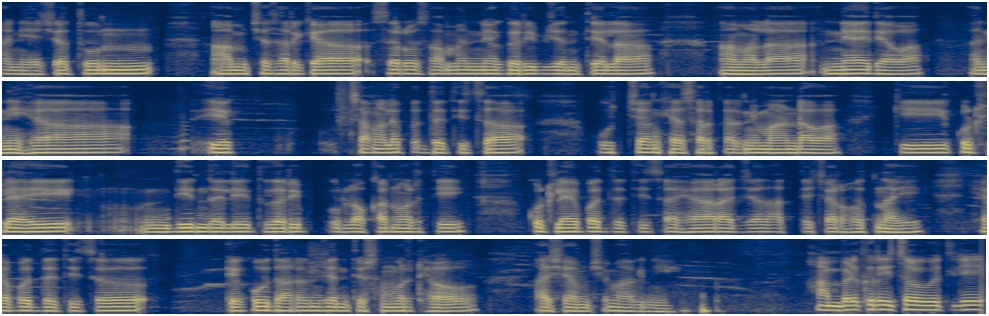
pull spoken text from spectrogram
आणि ह्याच्यातून आमच्यासारख्या सर्वसामान्य गरीब जनतेला आम्हाला न्याय द्यावा. आणि ह्या एक चांगल्या पद्धतीचा उच्चांक ह्या सरकारने मांडावा की कुठल्याही दीनदलित गरीब लोकांवरती कुठल्याही पद्धतीचा ह्या राज्यात अत्याचार होत नाही. ह्या पद्धतीचं एक उदाहरण जनतेसमोर ठेवावं अशी आमची मागणी आहे. आंबेडकरी चळवळीतले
